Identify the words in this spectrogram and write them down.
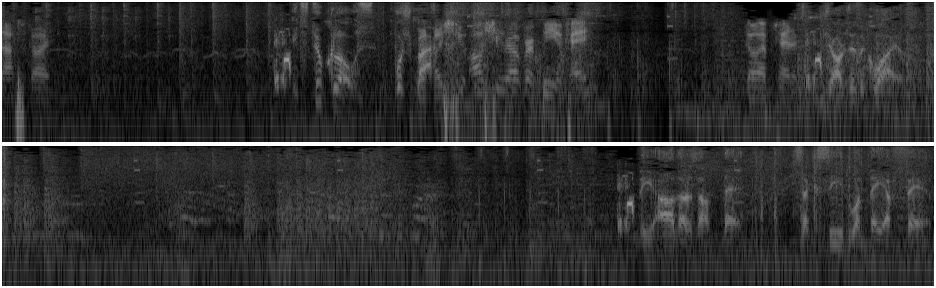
guy. It's too close. Push I'll back. shoot, I'll shoot over at B, okay? Go up, Tanner. Charges acquired. The others are dead. Succeed when they have failed.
